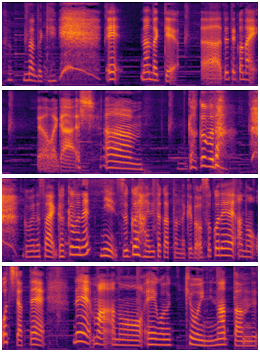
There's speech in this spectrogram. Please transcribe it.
なんだっけ？えなんだっけ？あ出てこない。Oh my gosh、学部だ。ごめんなさい。学部ねにすっごい入りたかったんだけどそこであの落ちちゃってでまああの英語の教員になったんで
